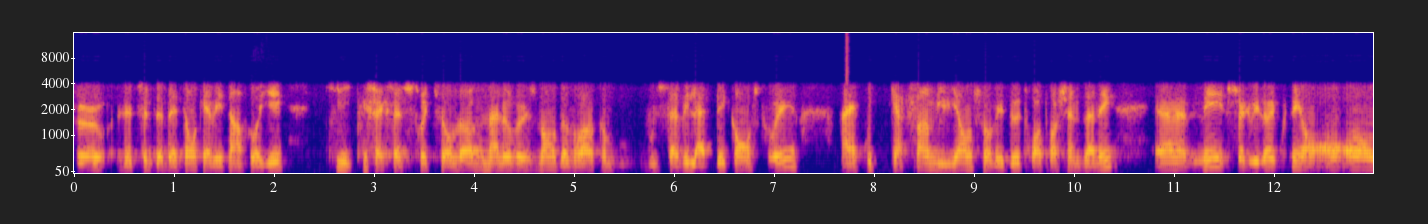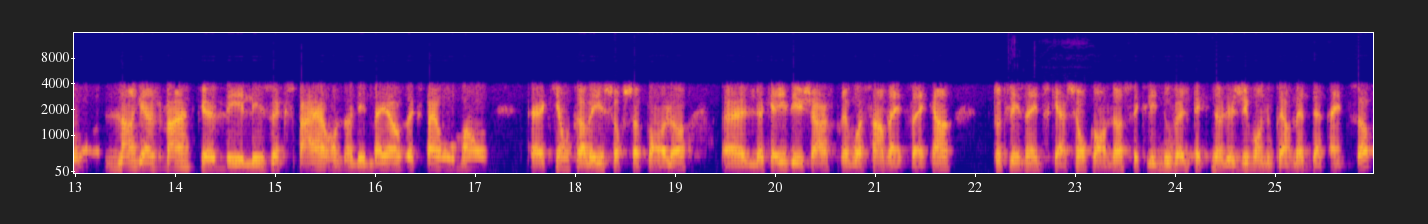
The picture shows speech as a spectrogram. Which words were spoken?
sur le type de béton qui avait été employé qui, qui fait que cette structure-là, malheureusement, devra, comme vous le savez, la déconstruire à un coût de 400 millions sur les deux, trois prochaines années. Euh, mais celui-là, écoutez, on, on- l'engagement que les, les experts, on a les meilleurs experts au monde euh, qui ont travaillé sur ce pont-là. Euh, le cahier des charges prévoit 125 ans. Toutes les indications qu'on a, c'est que les nouvelles technologies vont nous permettre d'atteindre ça.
